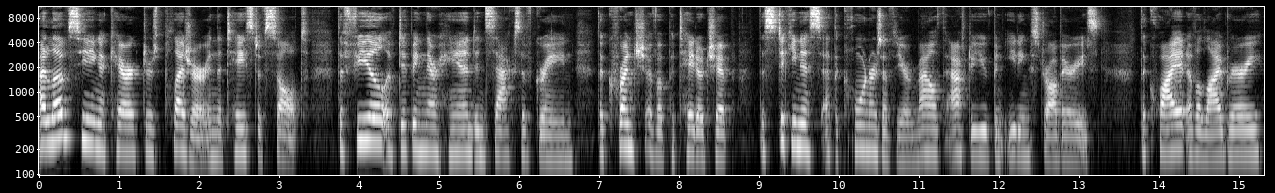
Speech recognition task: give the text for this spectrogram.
I love seeing a character's pleasure in the taste of salt, the feel of dipping their hand in sacks of grain, the crunch of a potato chip, the stickiness at the corners of your mouth after you've been eating strawberries, the quiet of a library,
